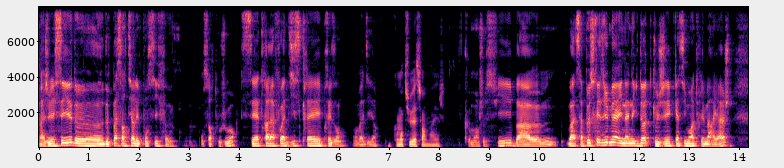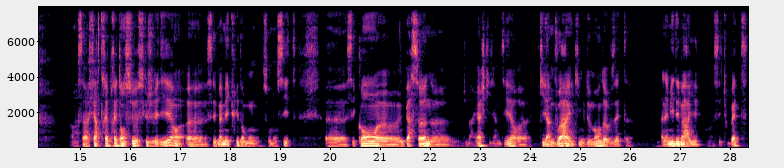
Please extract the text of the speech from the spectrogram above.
Bah, je vais essayer de ne pas sortir les poncifs euh, qu'on sort toujours. C'est être à la fois discret et présent, on va dire. Comment tu es sur un mariage? Comment je suis? Bah, bah, Ça peut se résumer à une anecdote que j'ai quasiment à tous les mariages ça va faire très prétentieux ce que je vais dire. Euh, c'est même écrit dans mon sur mon site. Euh, c'est quand euh, une personne euh, du mariage qui vient me dire, euh, qui vient me voir et qui me demande, vous êtes un ami des mariés. C'est tout bête.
